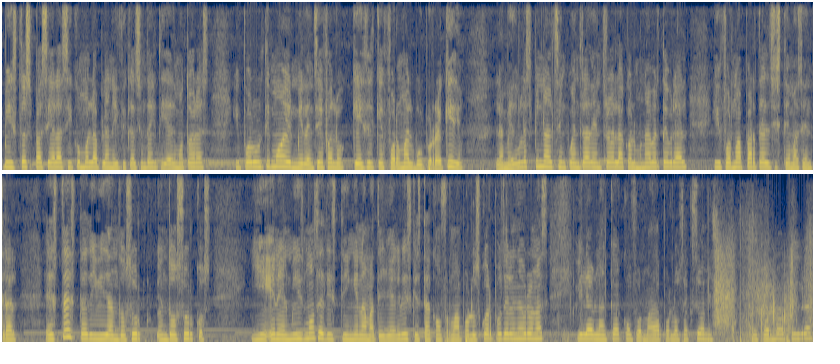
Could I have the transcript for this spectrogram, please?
visto espacial así como la planificación de actividades motoras y por último el mielencéfalo que es el que forma el bulbo raquídeo. La médula espinal se encuentra dentro de la columna vertebral y forma parte del sistema central. Este está dividido en dos surcos y en el mismo se distingue la materia gris que está conformada por los cuerpos de las neuronas y la blanca conformada por los axones que forman fibras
